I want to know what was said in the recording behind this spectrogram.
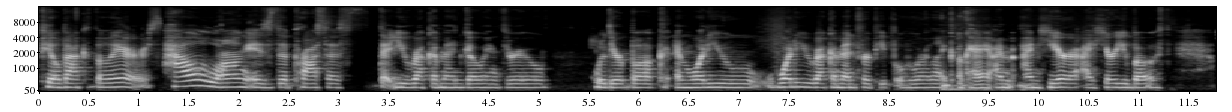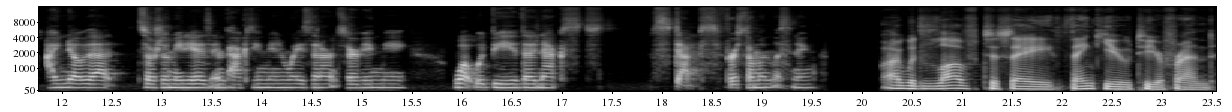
peel back the layers. How long is the process that you recommend going through with your book and what do you what do you recommend for people who are like okay i'm i'm here i hear you both. I know that social media is impacting me in ways that aren't serving me. What would be the next steps for someone listening? I would love to say thank you to your friend.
